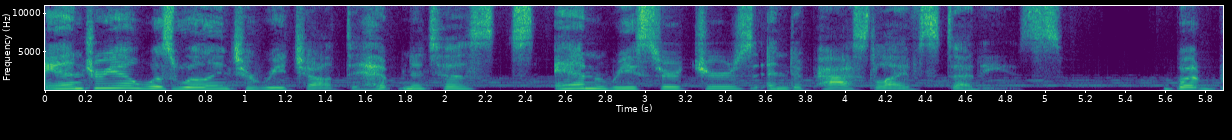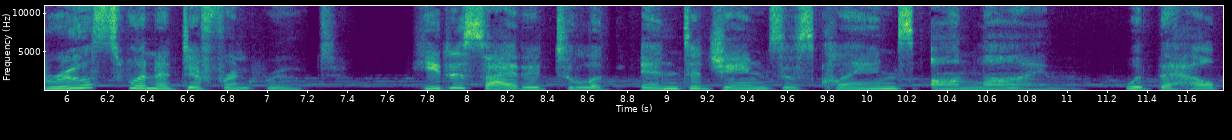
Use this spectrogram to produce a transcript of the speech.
Andrea was willing to reach out to hypnotists and researchers into past life studies. But Bruce went a different route he decided to look into James's claims online with the help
